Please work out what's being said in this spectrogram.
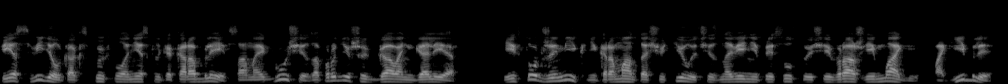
Фес видел, как вспыхнуло несколько кораблей в самой гуще, запрудивших гавань галер. И в тот же миг некромант ощутил исчезновение присутствующей вражьей магии. Погибли?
